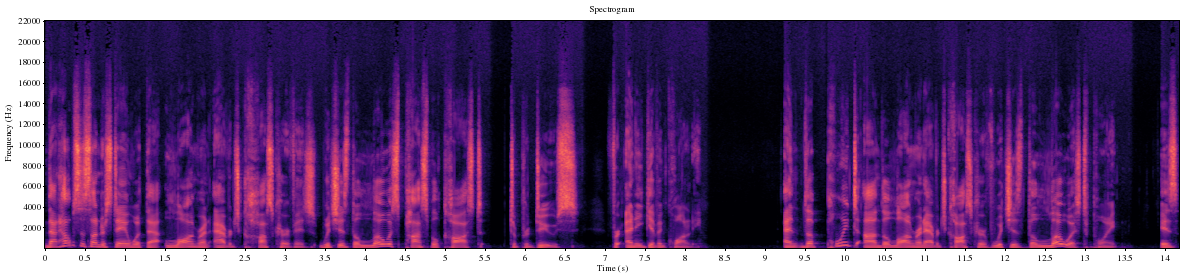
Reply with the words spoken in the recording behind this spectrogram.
That helps us understand what that long run average cost curve is, which is the lowest possible cost to produce for any given quantity. And the point on the long run average cost curve, which is the lowest point, is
